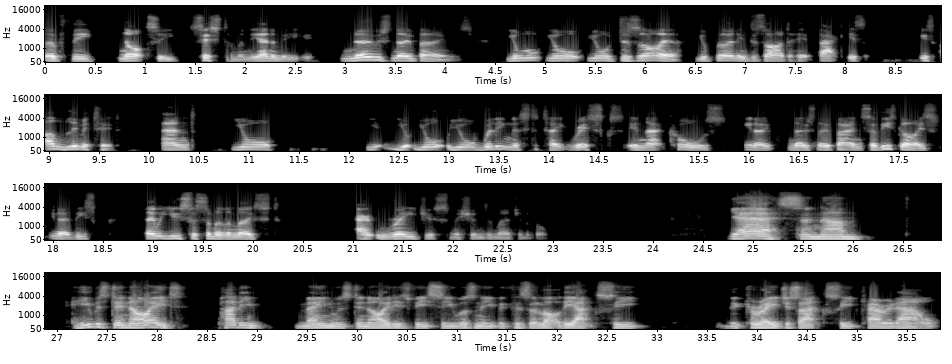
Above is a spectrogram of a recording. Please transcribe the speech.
of the Nazi system and the enemy knows no bounds. Your your your desire, your burning desire to hit back is is unlimited, and your your your your willingness to take risks in that cause, you know, knows no bounds. So these guys, you know, these they were used for some of the most outrageous missions imaginable. Yes, and um, he was denied. Paddy Mayne was denied his VC, wasn't he? Because a lot of the acts he, the courageous acts he carried out,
